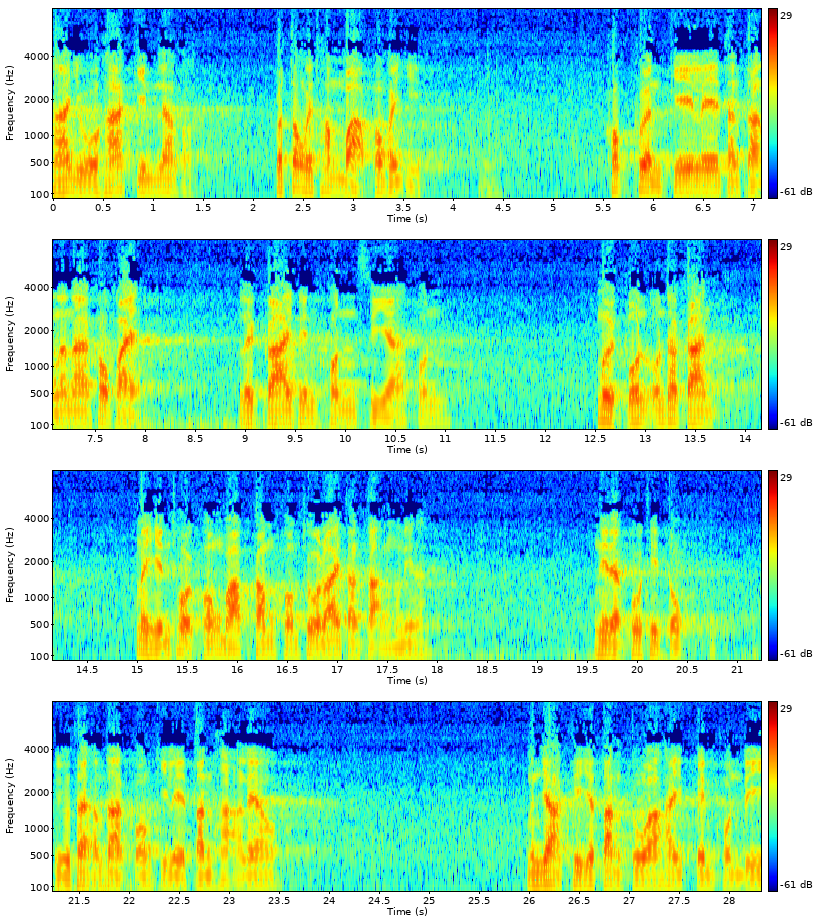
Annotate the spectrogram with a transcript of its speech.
หาอยู่หากินแล้วก็ ก็ต้องไปทำบาปเข้าไปอีกคบเพื่อนเกเรต่าง ๆ นานาเข้าไป เลยกลายเป็นคนเสียคนมืดบนอนทการ ไม่เห็นโทษของบาปกรรมความชั่วร้ายต่าง ๆ หมูนี้นะ นี่แหละผู้ที่ตกอยู่ใต้อำนาจของกิเลสตัณหาแล้ว มันยากที่จะตั้งตัวให้เป็นคนดี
